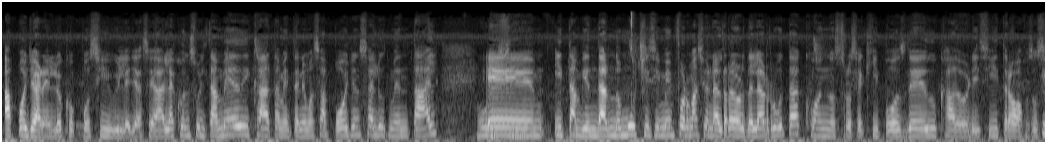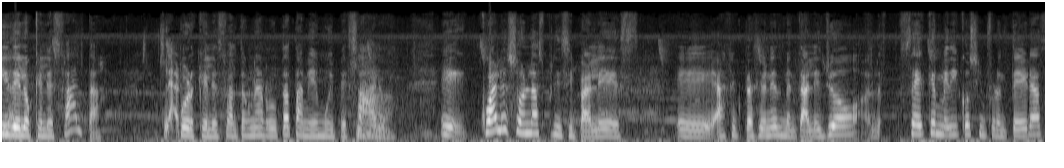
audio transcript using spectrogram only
apoyar en lo posible, ya sea la consulta médica, también tenemos apoyo en salud mental eh, y también dando muchísima información alrededor de la ruta con nuestros equipos de educadores y trabajo social. Y de lo que les falta. Claro. Porque les falta una ruta también muy pesada. Eh, ¿Cuáles son las principales eh, afectaciones mentales? Yo sé que Médicos Sin Fronteras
